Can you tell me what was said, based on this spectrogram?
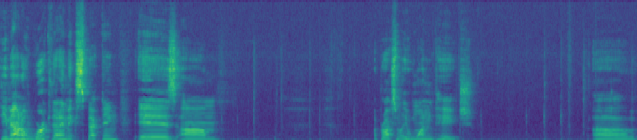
the amount of work that I'm expecting is um, approximately one page of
